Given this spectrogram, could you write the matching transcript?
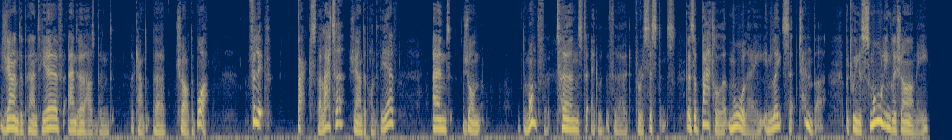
Jeanne de Penthièvre, and her husband, Count uh, Charles de Blois. Philip backs the latter, Jean de Penthièvre, and Jean de Montfort turns to Edward III for assistance. There's a battle at Morlaix in late September between a small English army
